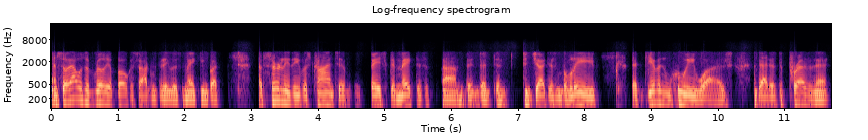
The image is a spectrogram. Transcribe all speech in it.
And so that was a really a bogus argument that he was making. But but certainly he was trying to basically make this um, the, the, the judges believe that given who he was, that is the president,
